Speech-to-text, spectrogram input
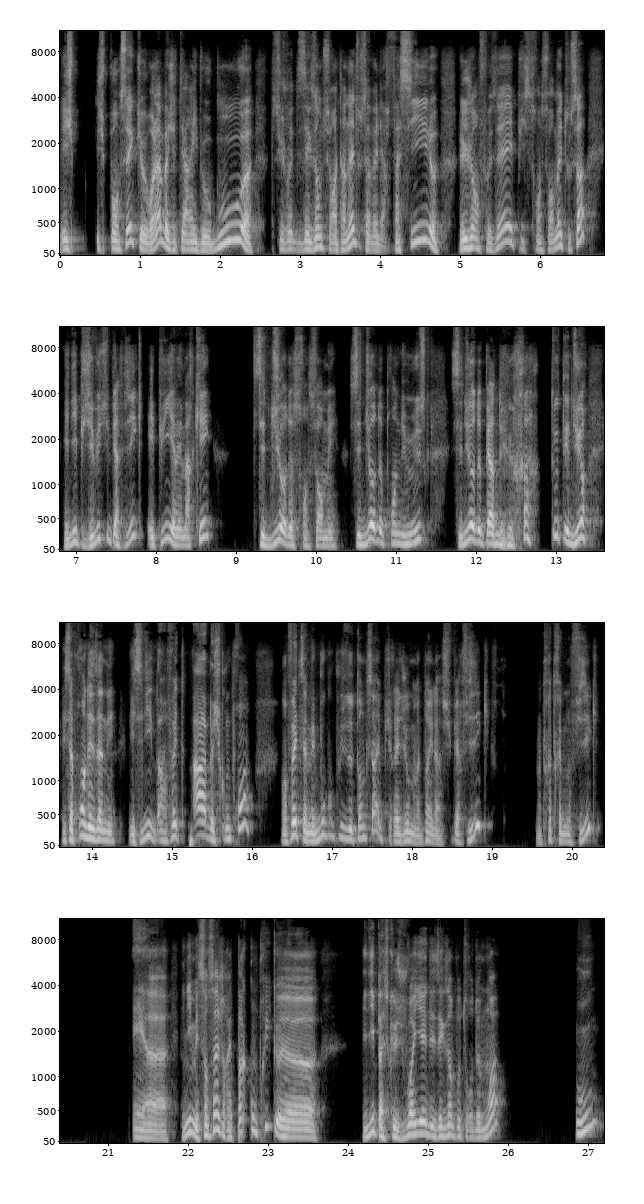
Et je, pensais que voilà, bah, j'étais arrivé au bout, parce que je voyais des exemples sur Internet où ça avait l'air facile, les gens faisaient, et puis ils se transformaient, tout ça. Et dit, puis j'ai vu Superphysique, et puis il y avait marqué, c'est dur de se transformer, c'est dur de prendre du muscle, c'est dur de perdre du gras, tout est dur et ça prend des années. Et il s'est dit, bah, en fait, ah, bah, je comprends. En fait, ça met beaucoup plus de temps que ça. Et puis Reggio, maintenant, il a un super physique, un très très bon physique. Et euh, il dit, mais sans ça, j'aurais pas compris que. Il dit, parce que je voyais des exemples autour de moi où,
